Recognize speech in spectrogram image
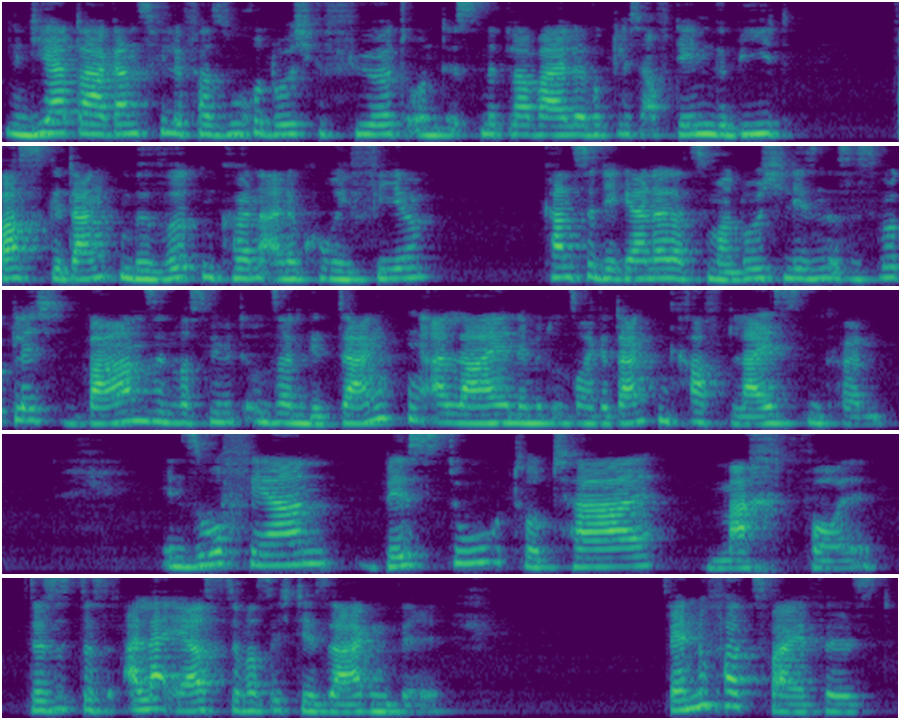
Und die hat da ganz viele Versuche durchgeführt und ist mittlerweile wirklich auf dem Gebiet, was Gedanken bewirken können, eine Koryphäe. Kannst du dir gerne dazu mal durchlesen. Es ist wirklich Wahnsinn, was wir mit unseren Gedanken alleine, mit unserer Gedankenkraft leisten können. Insofern bist du total machtvoll. Das ist das allererste, was ich dir sagen will. Wenn du verzweifelst,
